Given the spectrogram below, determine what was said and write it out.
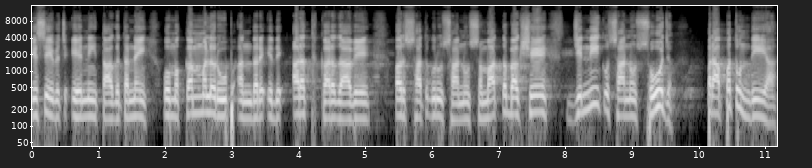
ਕਿਸੇ ਵਿੱਚ ਇੰਨੀ ਤਾਕਤ ਨਹੀਂ, ਉਹ ਮੁਕੰਮਲ ਰੂਪ ਅੰਦਰ ਇਹਦੇ ਅਰਥ ਕਰ ਜਾਵੇ। ਔਰ ਸਤਿਗੁਰੂ ਸਾਨੂੰ ਸਮਤ ਬਖਸ਼ੇ, ਜਿੰਨੀ ਕੁ ਸਾਨੂੰ ਸੂਝ ਪ੍ਰਾਪਤ ਹੁੰਦੀ ਆ,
